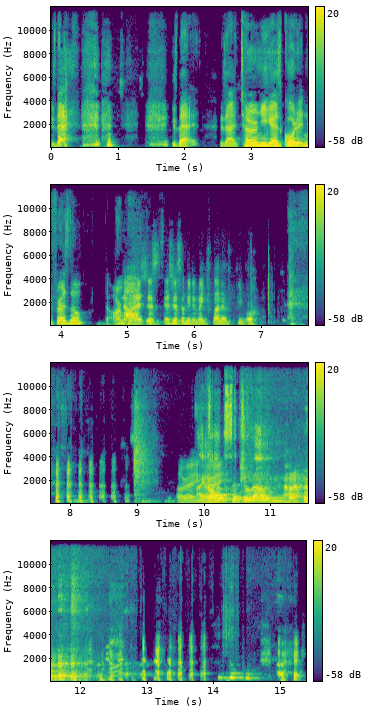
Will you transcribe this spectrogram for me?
Is that is that is that a term you guys quoted in Fresno? The armpit. No, it's just it's just something to make fun of people. all right. I all call right, it Central Valley, man. all right.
